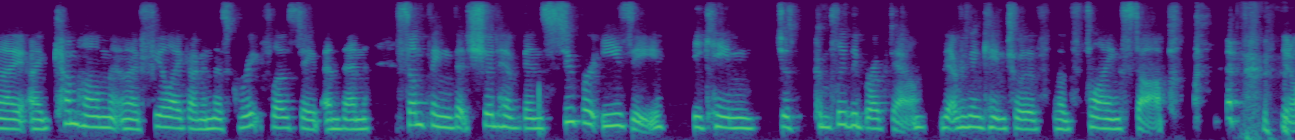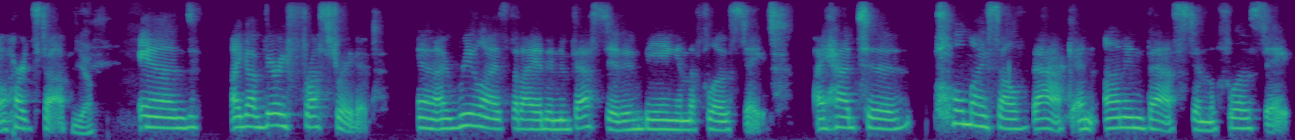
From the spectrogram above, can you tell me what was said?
And I, I come home and I feel like I'm in this great flow state, and then something that should have been super easy became just completely broke down. Everything came to a, a flying stop, you know, hard stop. Yep. And I got very frustrated. And I realized that I had invested in being in the flow state. I had to pull myself back and uninvest in the flow state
